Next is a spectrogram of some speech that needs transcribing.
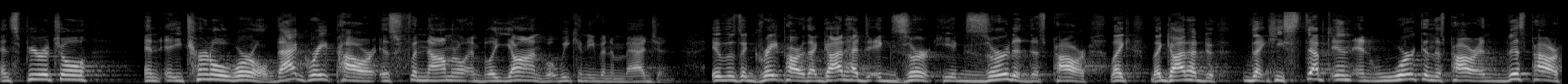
and spiritual and eternal world, that great power is phenomenal and beyond what we can even imagine. It was a great power that God had to exert. He exerted this power. Like, like God had to, like he stepped in and worked in this power and this power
